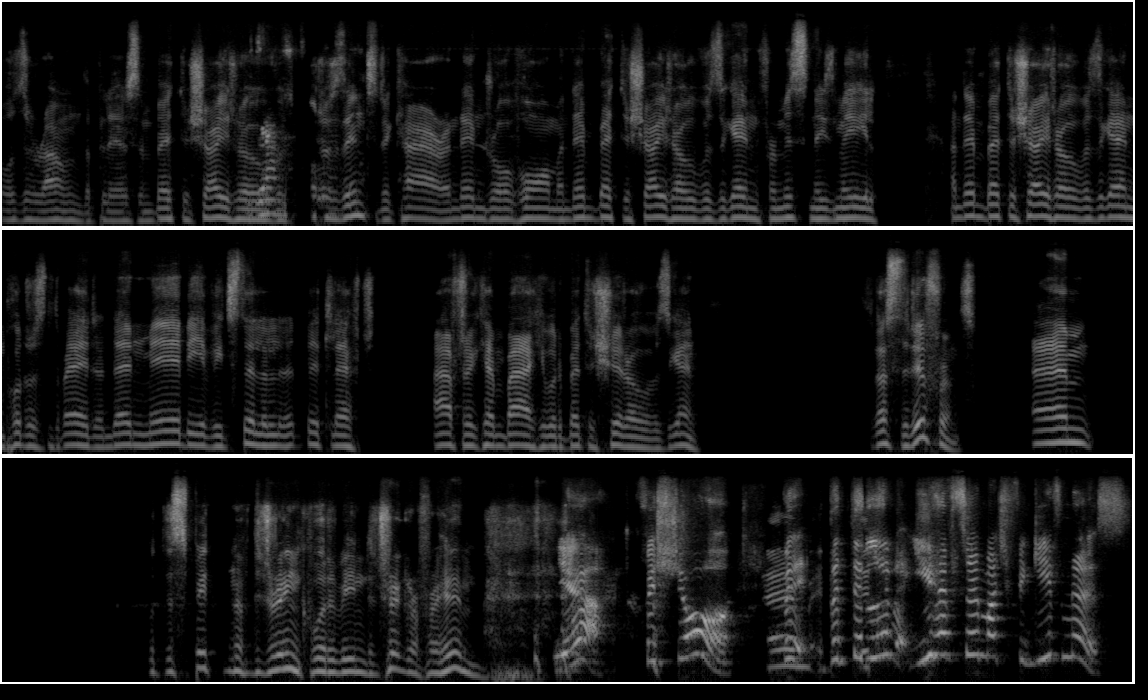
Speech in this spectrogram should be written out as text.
us around the place and bet the shite over yeah. us, put us into the car, and then drove home, and then bet the shite over us again for missing his meal, and then bet the shite over us again, put us into bed, and then maybe if he'd still a little bit left after he came back, he would have bet the shit over us again. So that's the difference. Um, but the spitting of the drink would have been the trigger for him. yeah, for sure. Um, but but the limit, you have so much forgiveness.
